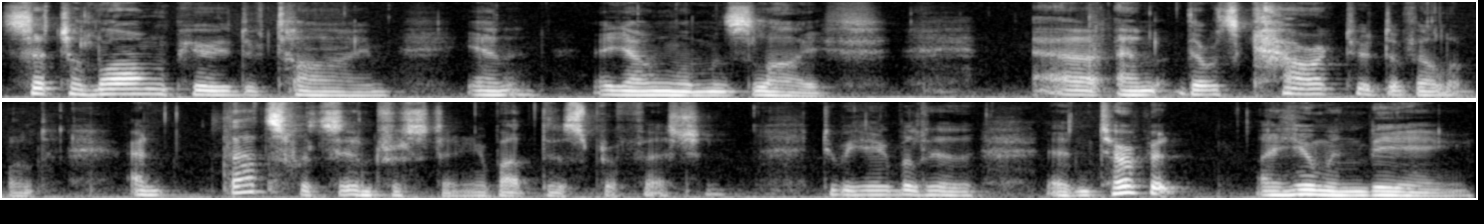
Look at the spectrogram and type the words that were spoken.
such a long period of time in a young woman's life. Uh, and there was character development. And that's what's interesting about this profession to be able to interpret a human being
